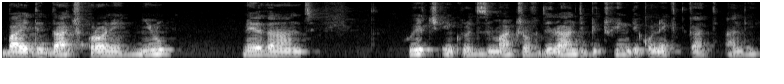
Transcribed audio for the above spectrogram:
by the Dutch colony New Netherlands, which includes much of the land between the Connecticut and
